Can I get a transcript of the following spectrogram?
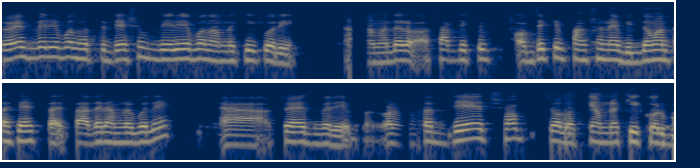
choice variable হচ্ছে যেসব ভেরিয়েবল আমরা কি করি? আমাদের সাবজেক্টিভ অবজেক্টিভ ফাংশনে বিদ্যমান থাকে তাদের আমরা বলি চয়েস ভেরিয়েবল অর্থাৎ যে সব চলককে আমরা কি করব?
